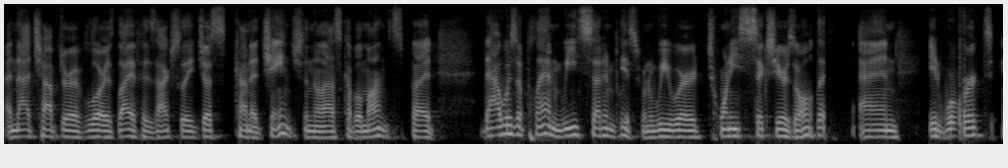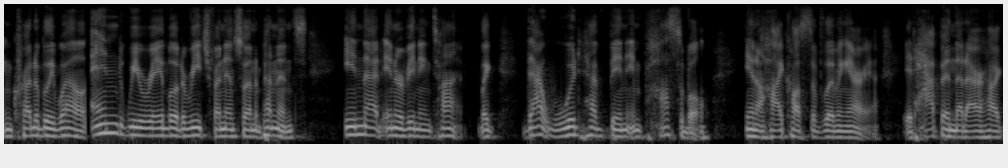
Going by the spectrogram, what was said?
and that chapter of laura's life has actually just kind of changed in the last couple months but that was a plan we set in place when we were 26 years old and it worked incredibly well. And we were able to reach financial independence in that intervening time. Like that would have been impossible in a high cost of living area. It happened that our high,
